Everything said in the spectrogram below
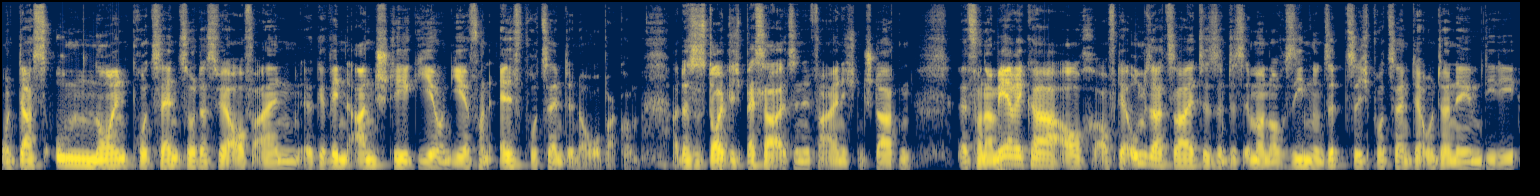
und das um 9 Prozent, so dass wir auf einen äh, Gewinnanstieg year und year von 11 Prozent in Europa kommen. Das ist deutlich besser als in den Vereinigten Staaten äh, von Amerika. Auch auf der Umsatzseite sind es immer noch 77 Prozent der Unternehmen, die die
